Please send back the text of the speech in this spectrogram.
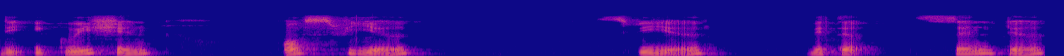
the equation of sphere sphere with the center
